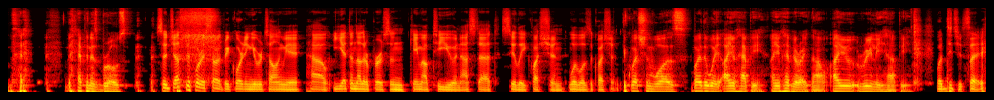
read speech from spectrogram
the, the happiness bros. So just before I started recording, you were telling me how yet another person came up to you and asked that silly question. What was the question? The question was, by the way, are you happy? Are you happy right now? Are you really happy? What did you say?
